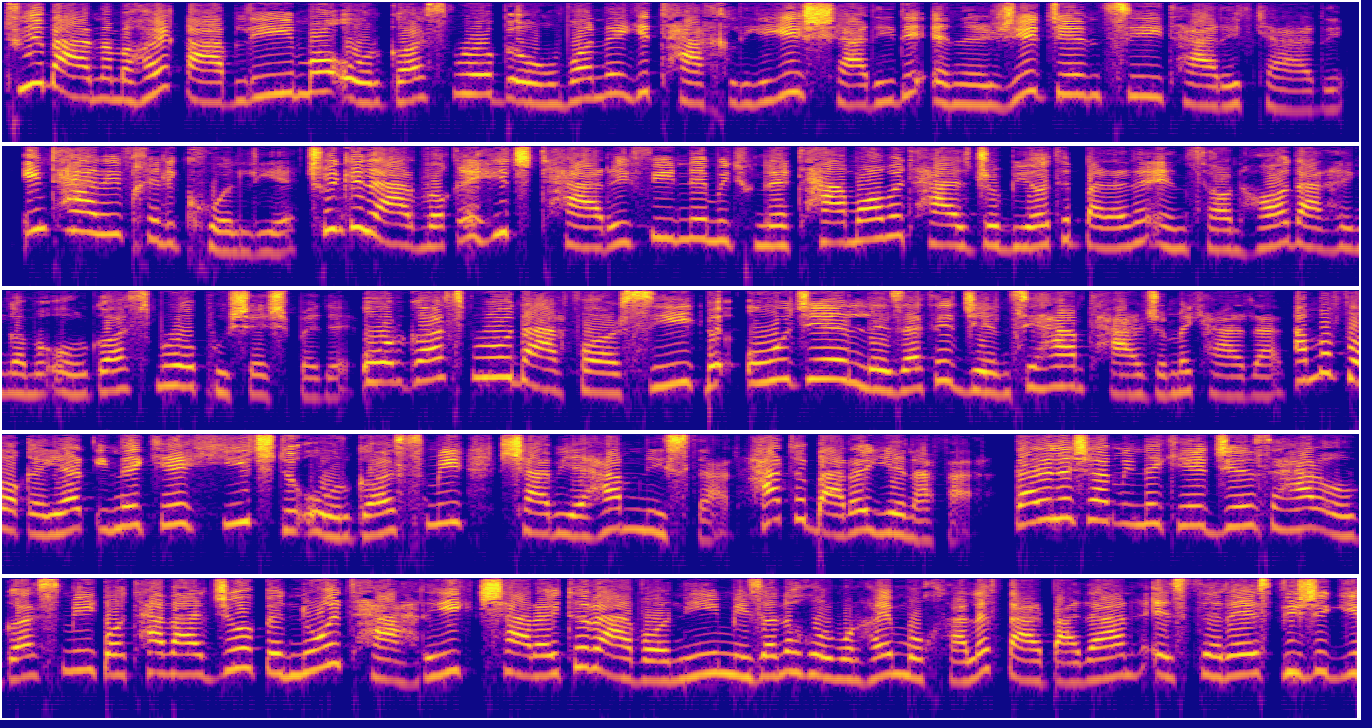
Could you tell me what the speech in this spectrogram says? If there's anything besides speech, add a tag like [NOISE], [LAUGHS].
توی برنامه های قبلی ما ارگاسم رو به عنوان یه تخلیه شدید انرژی جنسی تعریف کردیم. این تعریف خیلی کلیه چون که در واقع هیچ تعریفی نمی‌تونه تمام تجربیات بدن انسان ها در هنگام ارگاسم رو پوشش بده. ارگاسم رو در فارسی به اوج لذت جنسی هم ترجمه کردن. اما واقعیت اینه که هیچ دو ارگاسمی شبیه هم نیستن حتی برای یه نفر. دلیلش هم اینه که جنس هر ارگاسمی با توجه به نوع تحریک شرایط روانی میزان های مختلف در بدن استرس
